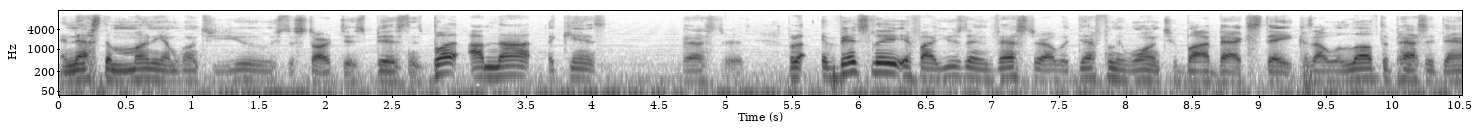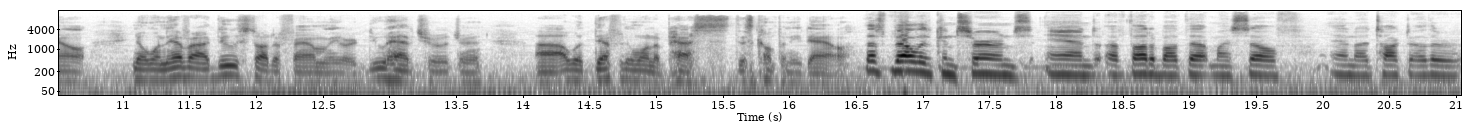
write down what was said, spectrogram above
and that's the money I'm going to use to start this business. But I'm not against investors. But eventually, if I use an investor, I would definitely want to buy back state because I would love to pass it down. You know, whenever I do start a family or do have children, uh, I would definitely want to pass this company down. That's valid concerns, and I've thought about that myself. And I talk to other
